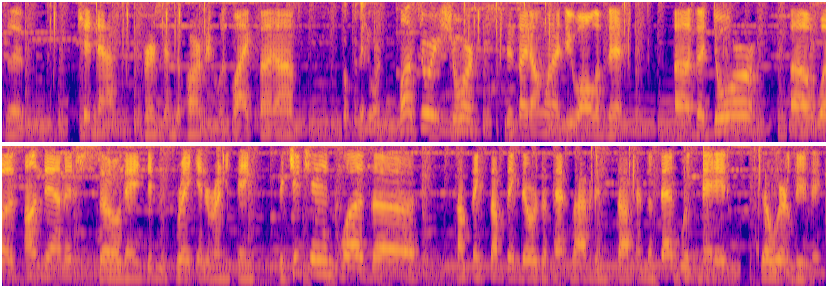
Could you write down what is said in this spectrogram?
the kidnapped person's apartment was like, but, um, Go for the door. long story short, since I don't want to do all of this, uh, the door uh, was undamaged, so they didn't break in or anything. The kitchen was uh, something something. There was a pet rabbit and stuff, and the bed was made, so we're leaving.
